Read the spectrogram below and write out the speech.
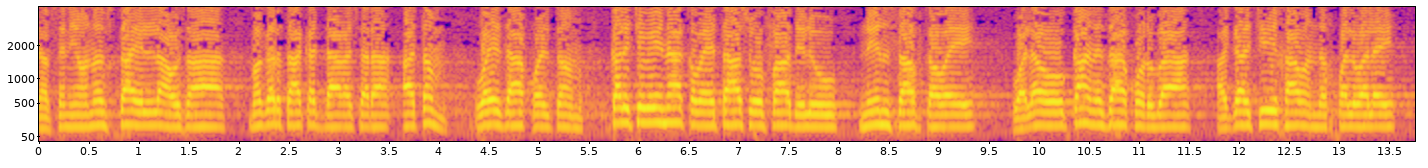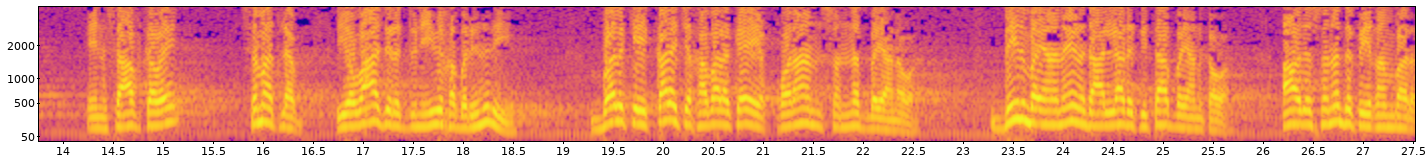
نفسن یو نفس تا الا وسع مگر طاقت دا سره اتم و اذا قلتم کله چې وینا کوي تاسو فاضلو نه انصاف کوي ولو کان ذا قربا اگر چې خاوند خپل ولای انصاف کوي څه مطلب یوازې د دنیوي خبرې نه دي بلکې کله چې خبره کوي قران سنت بیانوه دین بیانې نه د الله د کتاب بیان کوه او د سنت د پیغمبر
